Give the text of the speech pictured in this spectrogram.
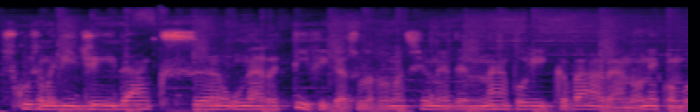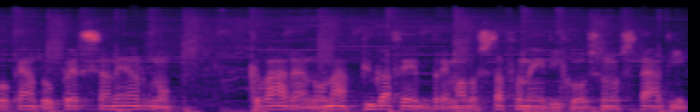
Scusami DJ Dax, una rettifica sulla formazione del Napoli, Kvara non è convocato per Salerno, Kvara non ha più la febbre ma lo staff medico. Sono stati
